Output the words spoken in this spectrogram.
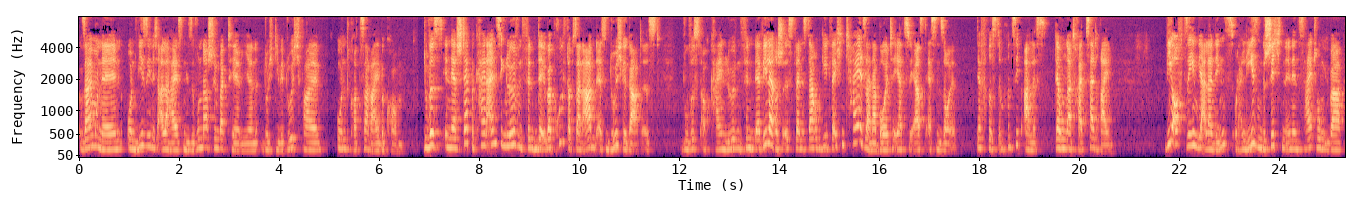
Salmonellen und wie sie nicht alle heißen, diese wunderschönen Bakterien, durch die wir Durchfall und Kotzerei bekommen. Du wirst in der Steppe keinen einzigen Löwen finden, der überprüft, ob sein Abendessen durchgegart ist. du wirst auch keinen Löwen finden, der wählerisch ist, wenn es darum geht, welchen Teil seiner Beute er zuerst essen soll. Der frisst im Prinzip alles. Der Hunger treibt's halt rein. Wie oft sehen wir allerdings oder lesen Geschichten in den Zeitungen über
